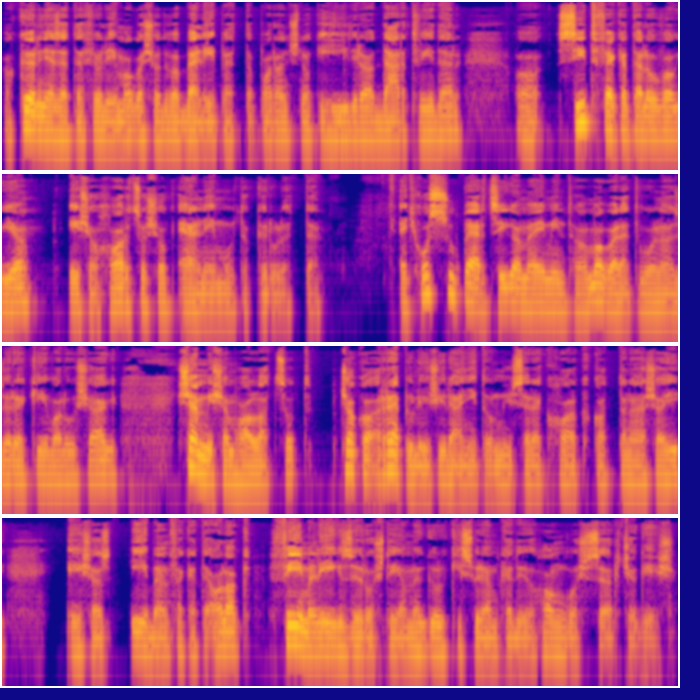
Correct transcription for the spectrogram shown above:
a környezete fölé magasodva belépett a parancsnoki hídra Darth Vader, a Sid fekete lovagja, és a harcosok elnémultak körülötte. Egy hosszú percig, amely mintha maga lett volna az örökké valóság, semmi sem hallatszott, csak a repülés irányító műszerek halk kattanásai és az ében fekete alak fém légzőrostéja mögül kiszüremkedő hangos szörcsögés.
